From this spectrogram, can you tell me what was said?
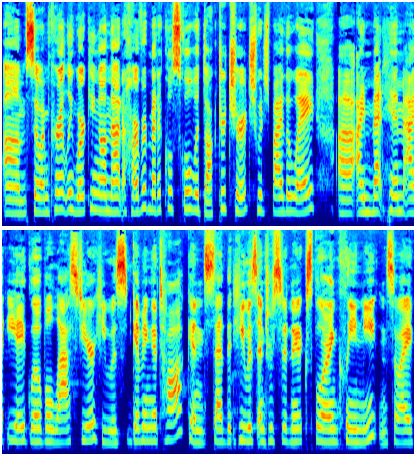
Um, so I'm currently working on that at Harvard Medical School with Dr. Church, which, by the way, uh, I met him at EA Global last year. He was giving a talk and said that he was interested in exploring clean meat, and so I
